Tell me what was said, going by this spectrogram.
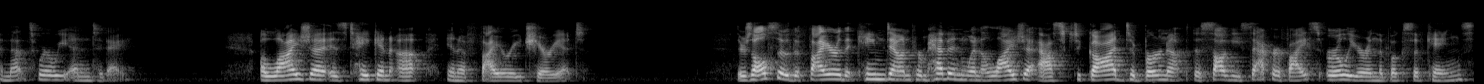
And that's where we end today. Elijah is taken up in a fiery chariot. There's also the fire that came down from heaven when Elijah asked God to burn up the soggy sacrifice earlier in the books of Kings.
